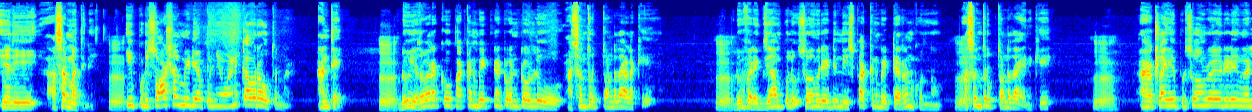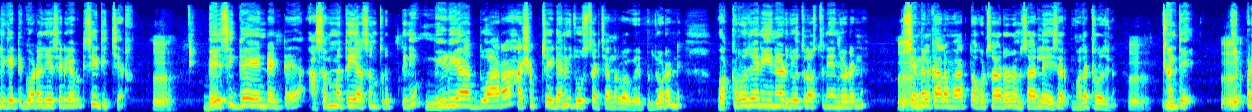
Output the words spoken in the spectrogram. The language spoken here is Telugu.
ఏది? అసమ్మతిని. ఇప్పుడు సోషల్ మీడియా పుణ్యం అని కవర్ అవుతున్నారు. అంతే. ఇప్పుడు ఇదివరకు పక్కన పెట్టినటువంటి వాళ్ళు అసంతృప్తి ఉండదు వాళ్ళకి? ఇప్పుడు ఫర్ ఎగ్జాంపుల్ సోమిరెడ్డిని తీసి పక్కన పెట్టారు అనుకుందాం అసంతృప్తి ఉండదు ఆయనకి? అట్లాగే ఇప్పుడు సోమిరెడ్డి వెళ్ళి గట్టి గొడవ చేశాడు కాబట్టి సీట్ ఇచ్చారు. బేసిక్గా ఏంటంటే అసమ్మతి అసంతృప్తిని మీడియా ద్వారా హషప్ చేయడానికి చూస్తాడు చంద్రబాబు గారు. ఇప్పుడు చూడండి ఒక్క రోజైనా ఈనాడు జ్యోతులు వస్తున్నాయని చూడండి. సింగల్ కాలం వార్త ఒకటిసారి రెండు సార్లు వేశారు మొదటి రోజున. అంతే. ఇప్పటికీ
